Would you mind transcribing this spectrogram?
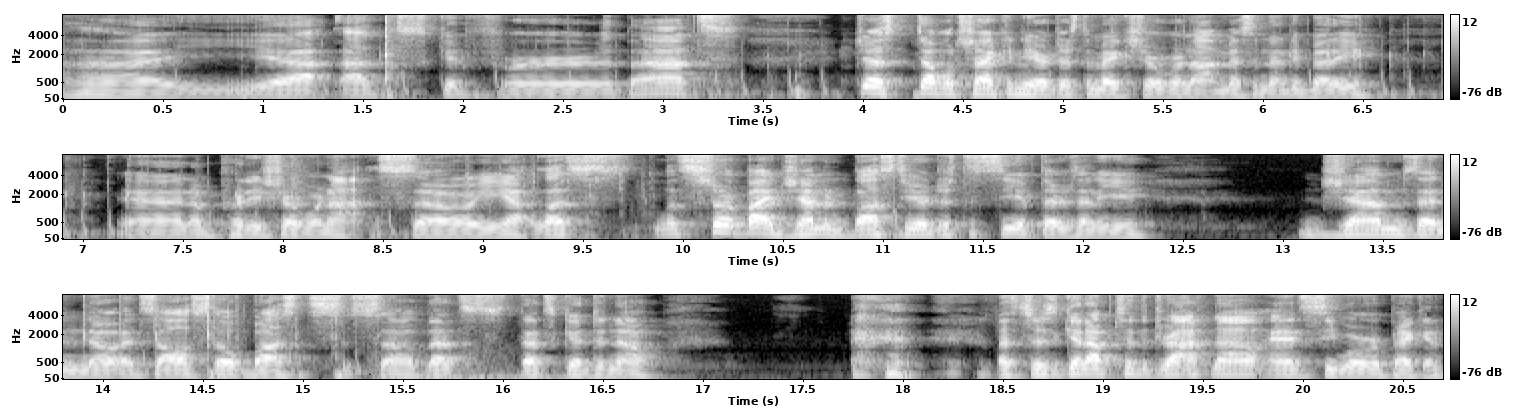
Uh, yeah, that's good for that just double checking here just to make sure we're not missing anybody. And I'm pretty sure we're not. So yeah, let's let's sort by gem and bust here just to see if there's any gems and no, it's all still busts. So that's that's good to know. Let's just get up to the draft now and see where we're picking.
